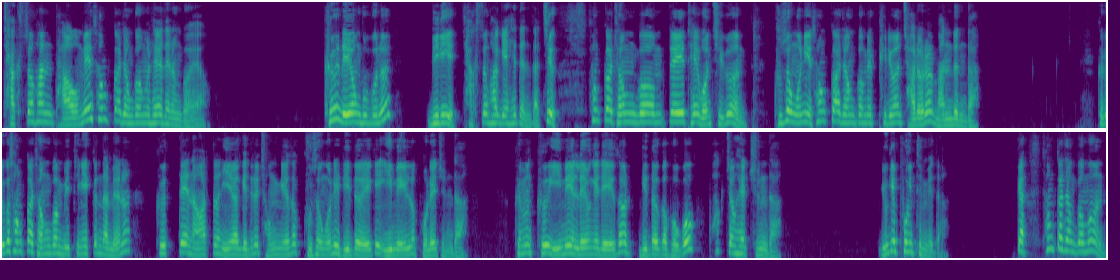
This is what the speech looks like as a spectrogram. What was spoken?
작성한 다음에 성과 점검을 해야 되는 거예요. 그 내용 부분을 미리 작성하게 해야 된다. 즉 성과 점검 때의 대원칙은 구성원이 성과 점검에 필요한 자료를 만든다. 그리고 성과 점검 미팅이 끝나면은 그때 나왔던 이야기들을 정리해서 구성원이 리더에게 이메일로 보내준다. 그러면 그 이메일 내용에 대해서 리더가 보고 확정해 준다. 이게 포인트입니다. 그러니까 성과 점검은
